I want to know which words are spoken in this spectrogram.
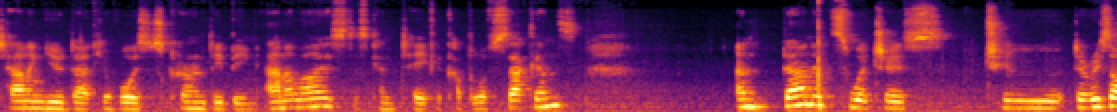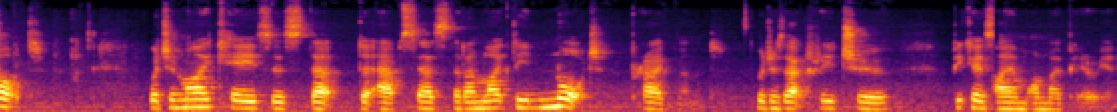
telling you that your voice is currently being analyzed. This can take a couple of seconds. And then it switches to the result which in my case is that the app says that I'm likely not pregnant, which is actually true because I am on my period.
